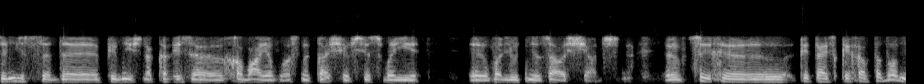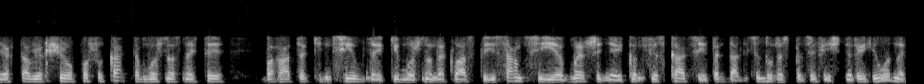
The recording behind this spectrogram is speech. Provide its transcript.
це місце, де Північна Корея ховає, власне кажучи, всі свої валютні заощадження. Е, В цих е, китайських автономіях, там, якщо пошукати, там можна знайти багато кінців, на які можна накласти і санкції, і обмеження, і конфіскації, і так далі. Це дуже специфічні регіони.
